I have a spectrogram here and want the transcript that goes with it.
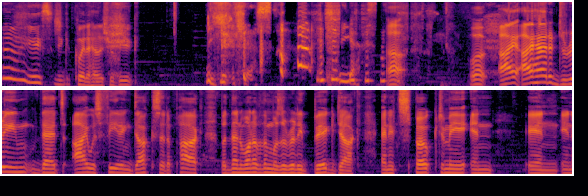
oh, yes, she got quite a hellish rebuke. yes. yes. Uh, well, I I had a dream that I was feeding ducks at a park, but then one of them was a really big duck, and it spoke to me in in in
